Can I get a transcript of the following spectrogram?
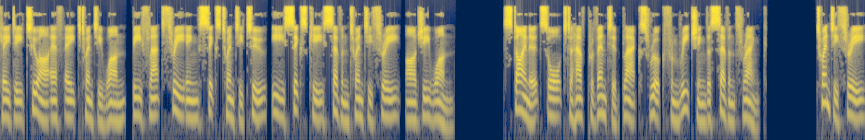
BXF7NXF420, KD2RF821, B flat 3 ing 622, E6 key 723, RG1. Steinitz ought to have prevented black's rook from reaching the seventh rank. 23,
